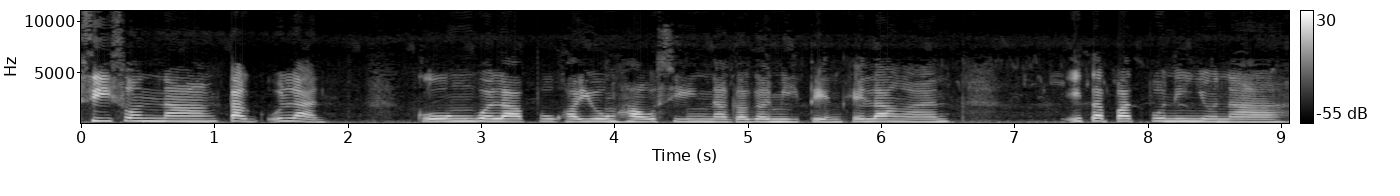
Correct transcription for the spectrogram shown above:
season ng tag-ulan. Kung wala po kayong housing na gagamitin, kailangan itapat po ninyo na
